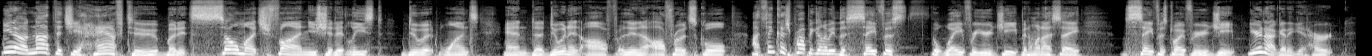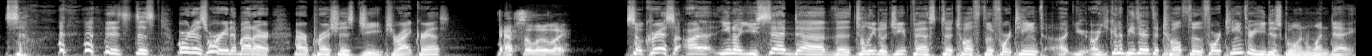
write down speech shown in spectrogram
You know, not that you have to, but it's so much fun. You should at least do it once. And uh, doing it off in an off road school, I think that's probably going to be the safest way for your Jeep. And when I say safest way for your Jeep, you're not going to get hurt. So it's just, we're just worried about our, our precious Jeeps, right, Chris? Absolutely. So, Chris, uh, you know, you said uh, the Toledo Jeep Fest, uh, 12th to the 14th. Uh, you, are you going to be there the 12th to the 14th, or are you just going one day?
